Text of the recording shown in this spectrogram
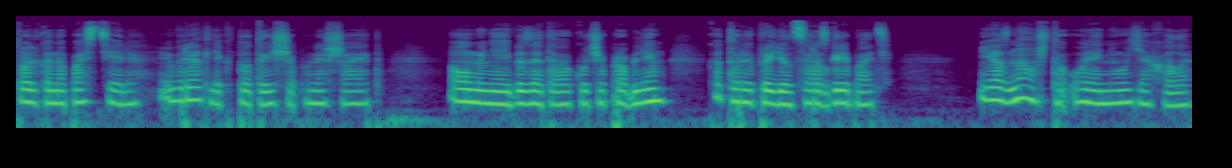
только на постели, и вряд ли кто-то еще помешает. А у меня и без этого куча проблем, которые придется разгребать. Я знал, что Оля не уехала.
